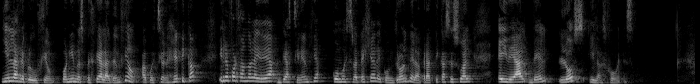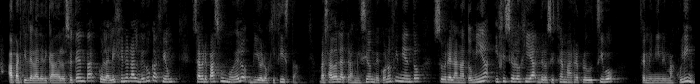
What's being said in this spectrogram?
y en la reproducción, poniendo especial atención a cuestiones éticas y reforzando la idea de abstinencia como estrategia de control de la práctica sexual e ideal de los y las jóvenes. A partir de la década de los 70, con la Ley General de Educación, se abre paso un modelo biologicista, basado en la transmisión de conocimiento sobre la anatomía y fisiología de los sistemas reproductivos femenino y masculino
